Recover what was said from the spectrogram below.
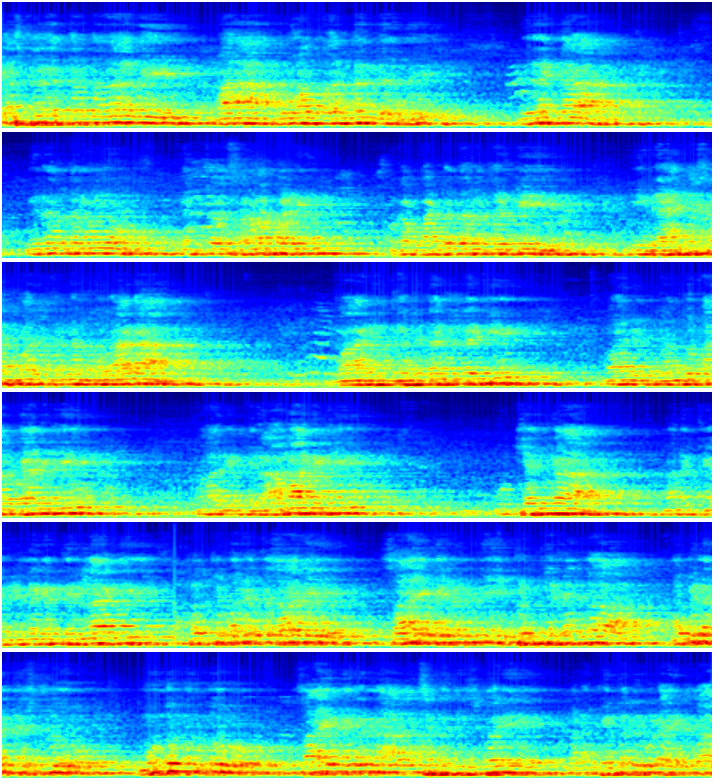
కష్టం ఎంత ఉంటుందో అది మా ఊహకు అందం తెలియదు నిజంగా నిరంతరము ఎంతో శ్రమపడి ఒక పట్టుదలతోటి ఈ ర్యాంక్ సంపాదించిన ద్వారా వారి తల్లిదండ్రులకి వారి బంధువర్గానికి వారి గ్రామానికి ముఖ్యంగా మన కరీంనగర్ జిల్లాకి ప్రతి మరొకసారి సాయికిరణ్ని ప్రత్యేకంగా అభినందిస్తూ ముందు ముందు సాయికిరణ్ ఆలోచన తీసుకొని మన పిల్లలు కూడా ఇంకా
